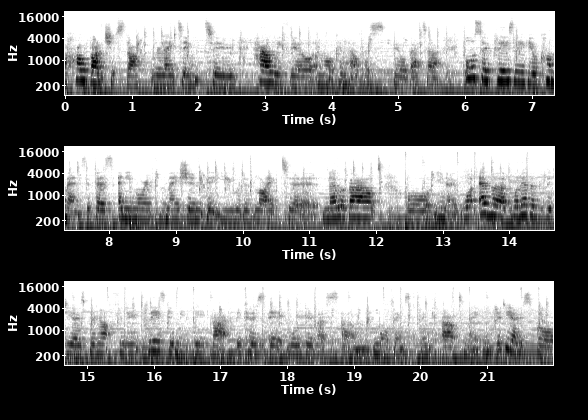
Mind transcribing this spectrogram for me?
a whole bunch of stuff relating to how we feel and what can help us feel better. Also, please leave your comments if there's any more information that you would have liked to know about or you know whatever whatever the videos bring up for you please give me feedback because it will give us um, more things to think about to make new videos for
